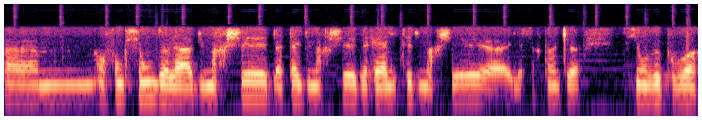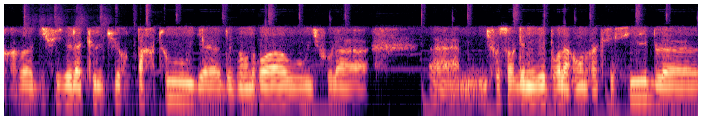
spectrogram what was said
en fonction de la du marché, de la taille du marché, des réalités du marché. Euh, il est certain que si on veut pouvoir euh, diffuser la culture partout, il y a des endroits où il faut la euh, il faut s'organiser pour la rendre accessible. Euh,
